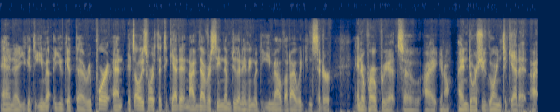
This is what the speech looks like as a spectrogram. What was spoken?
and uh, you get the email. You get the report, and it's always worth it to get it. And I've never seen them do anything with the email that I would consider inappropriate. So I, you know, I endorse you going to get it. I,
